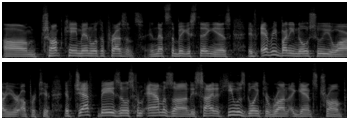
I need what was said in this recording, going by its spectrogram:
Um, Trump came in with a presence, and that's the biggest thing is if everybody knows who you are, you're upper tier. If Jeff Bezos from Amazon decided he was going to run against Trump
